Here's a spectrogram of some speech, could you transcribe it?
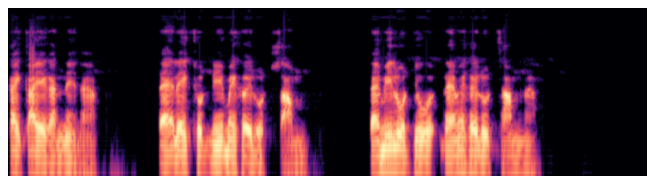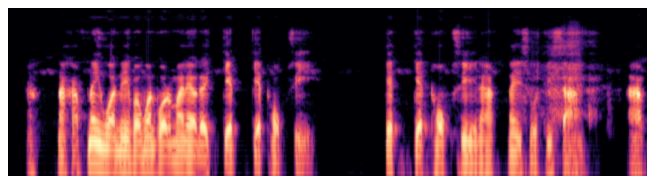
ใกล้ๆกันนี่นะครับ แต่เลขชุดนี้ไม่เคยหลุดซ้ำแต่มีหลุดอยู่แต่ไม่เคยหลุดซ้ำนะครับอะ นะครับ ในวันนี้ประมวลผลออกมาแล้วได้เจ็ดเจ็ดหกสี่เจ็ดเจ็ดหกสี่นะครับ ในสูตรที่สามนะครับ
